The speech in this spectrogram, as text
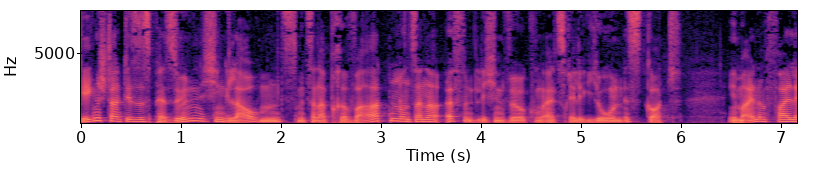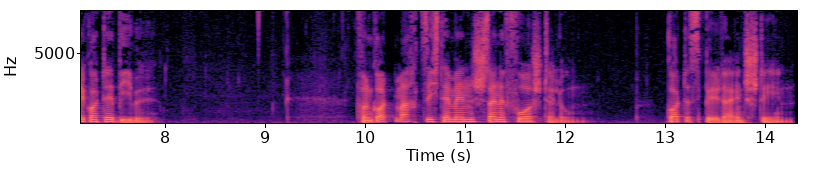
Gegenstand dieses persönlichen Glaubens mit seiner privaten und seiner öffentlichen Wirkung als Religion ist Gott, in meinem Fall der Gott der Bibel. Von Gott macht sich der Mensch seine Vorstellung. Gottesbilder entstehen.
